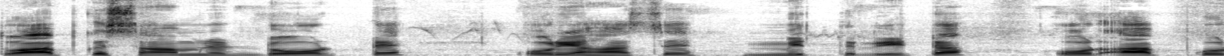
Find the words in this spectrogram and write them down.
तो आपके सामने डॉट है और यहाँ से मित रिटा और आपको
